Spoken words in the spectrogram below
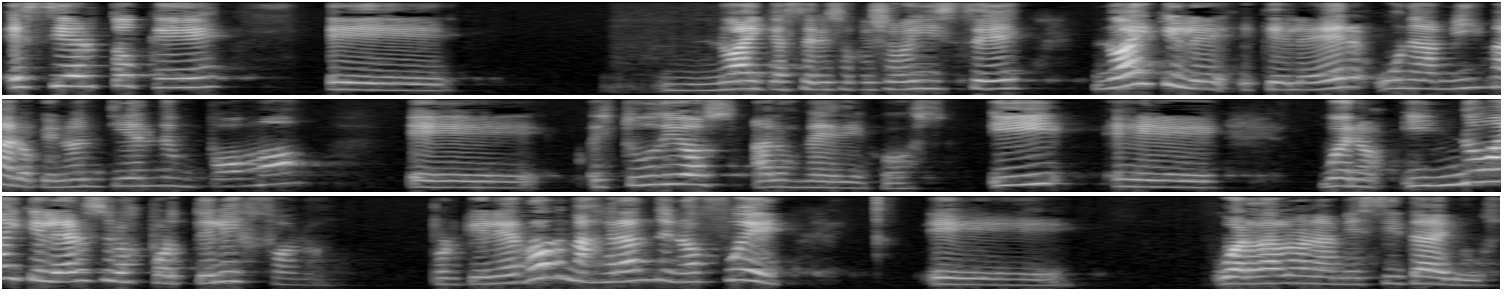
Es cierto que eh, no hay que hacer eso que yo hice, no hay que, leer una misma lo que no entiende un pomo, estudios a los médicos. Y eh, bueno, y no hay que leérselos por teléfono, porque el error más grande no fue eh, guardarlo en la mesita de luz.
